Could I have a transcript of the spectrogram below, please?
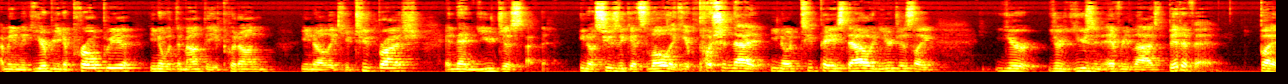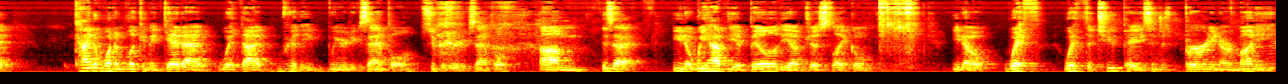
I mean, like you're being appropriate, you know, with the amount that you put on, you know, like your toothbrush, and then you just, you know, as soon as it gets low, like you're pushing that, you know, toothpaste out, and you're just like, you're you're using every last bit of it. But kind of what I'm looking to get at with that really weird example, super weird example, um, is that you know we have the ability of just like go, you know, with with the toothpaste and just burning our money,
